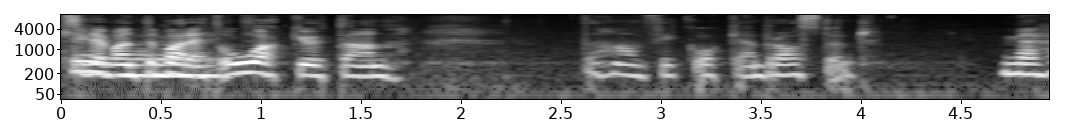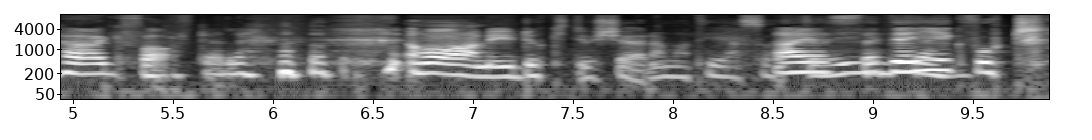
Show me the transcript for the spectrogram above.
Så det var inte bara ett åk utan han fick åka en bra stund. Med hög fart eller? Ja, han är ju duktig att köra Mattias. Så Ja, det, det gick fort.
